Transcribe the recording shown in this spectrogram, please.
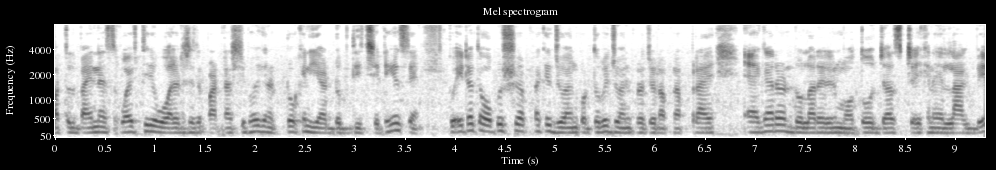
অর্থাৎ বাইন্যান্স ওয়েব থ্রি ওয়ালেটের সাথে পার্টনারশিপ হয়ে এখানে টোকেন ইয়ারড্রপ দিচ্ছে, ঠিক আছে? তো, এটাতে অবশ্যই আপনাকে জয়েন করতে হবে। জয়েন করার জন্য আপনার প্রায় এগারো ডলারের মতো জাস্ট এখানে লাগবে।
